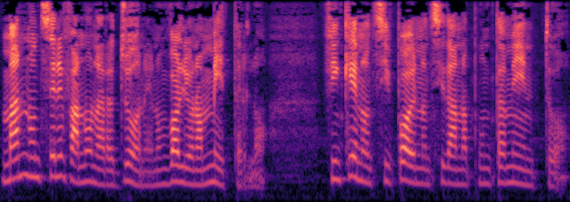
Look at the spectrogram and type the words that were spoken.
Ma non se ne fanno una ragione, non vogliono ammetterlo. Finché non si, poi non si un appuntamento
